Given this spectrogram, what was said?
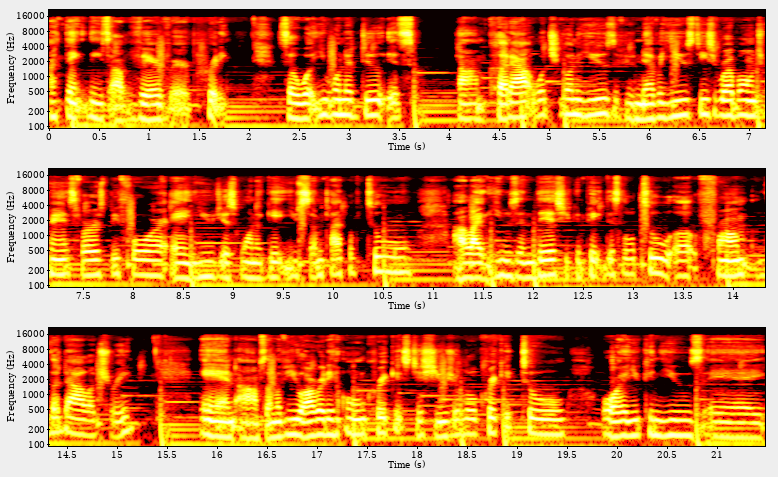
I think these are very very pretty. So what you want to do is um, cut out what you're going to use if you never used these rub-on transfers before and you just want to get you some type of tool. I like using this. You can pick this little tool up from the Dollar Tree. And um, some of you already own Cricuts just use your little Cricut tool. Or you can use a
